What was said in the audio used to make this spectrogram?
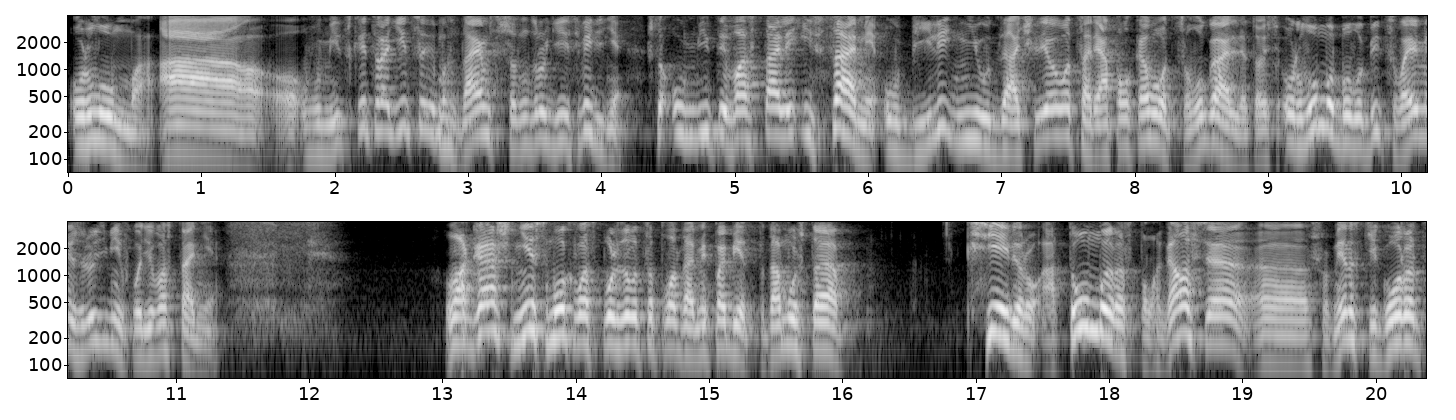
Урлумма. А в умитской традиции мы знаем совершенно другие сведения, что умиты восстали и сами убили неудачливого царя-полководца Лугалля. То есть Урлумма был убит своими же людьми в ходе восстания. Лагаш не смог воспользоваться плодами побед, потому что к северу от Уммы располагался э, шумерский город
